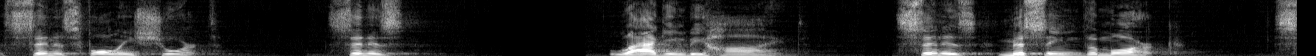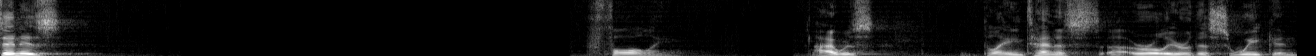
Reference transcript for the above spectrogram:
Sin is falling short. Sin is lagging behind. Sin is missing the mark. Sin is falling. I was playing tennis uh, earlier this week, and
